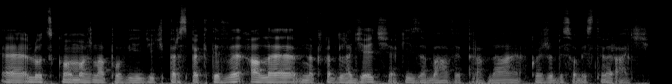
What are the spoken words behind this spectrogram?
e, ludzką, można powiedzieć, perspektywę, ale na przykład dla dzieci jakieś zabawy, prawda? Jakoś, żeby sobie z tym radzić.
